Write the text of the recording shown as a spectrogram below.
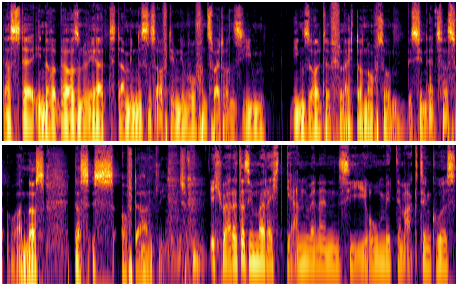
dass der innere Börsenwert da mindestens auf dem Niveau von 2007 liegen sollte, vielleicht doch noch so ein bisschen etwas anders. Das ist auf der Hand liegend. Ich höre das immer recht gern, wenn ein CEO mit dem Aktienkurs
